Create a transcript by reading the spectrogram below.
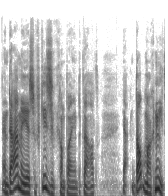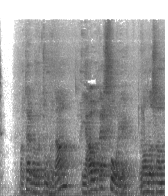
En daarmee is de verkiezingscampagne betaald. Ja, dat mag niet. Wat hebben we toen gedaan? Je houdt het echt voor je. Anders dan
